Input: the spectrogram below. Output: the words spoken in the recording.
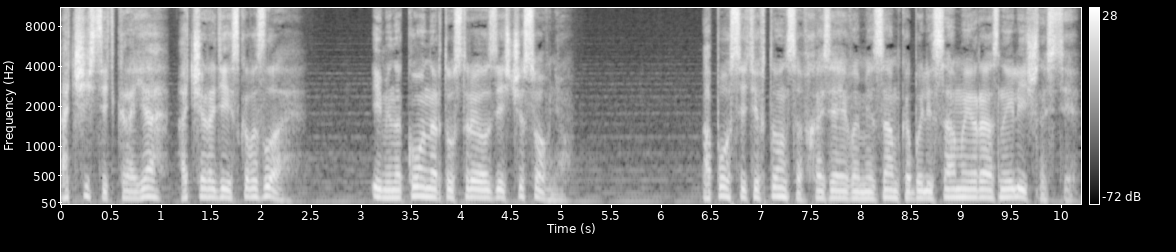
очистить края от чародейского зла. Именно Коннорт устроил здесь часовню. А после тевтонцев хозяевами замка были самые разные личности.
